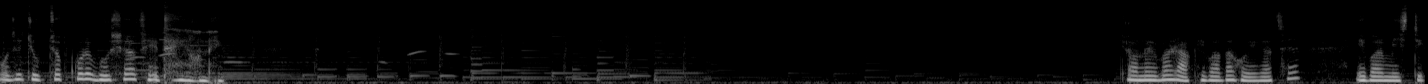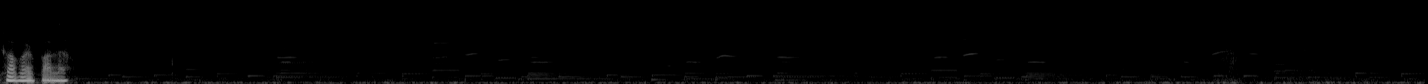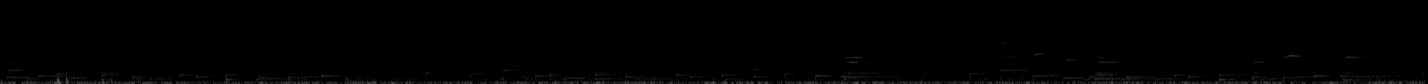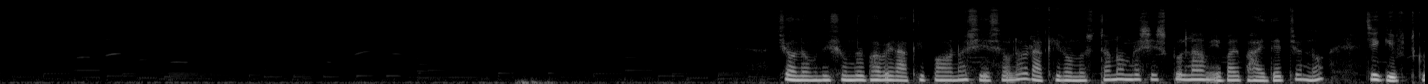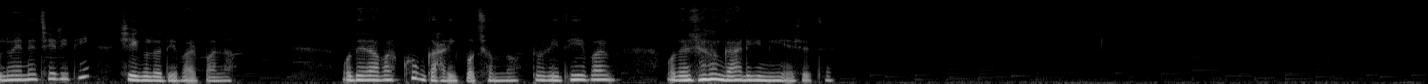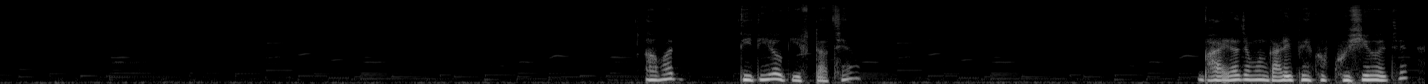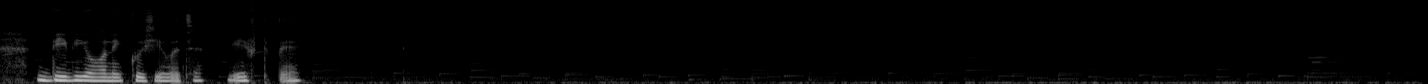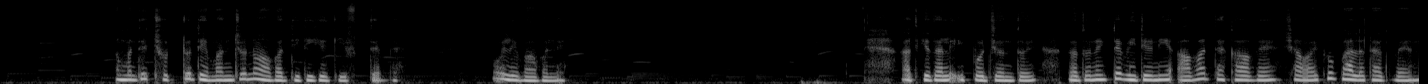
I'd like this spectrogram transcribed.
ও যে চুপচাপ করে বসে আছে, এটাই অনেক। চলো এবার রাখি বাঁধা হয়ে গেছে, এবার মিষ্টি খাবার পালা। চলো আমাদের সুন্দরভাবে রাখি পড়ানো শেষ হলো। রাখির অনুষ্ঠানও আমরা শেষ করলাম। এবার ভাইদের জন্য যে গিফটগুলো এনেছে রিধি, সেগুলো দেবার পালা। ওদের আবার খুব গাড়ি পছন্দ। তো রিধি এবার ওদের জন্য গাড়ি নিয়ে এসেছে। আমার দিদিরও গিফট আছে। ভাইরা যেমন গাড়ি পেয়ে খুব খুশি হয়েছে, দিদিও অনেক খুশি হয়েছে গিফট পেয়ে। আমাদের ছোট্ট দেবাঞ্জনও আবার দিদিকে গিফট দেবে। ওলে বাবালে। আজকে তাহলে এই পর্যন্তই। নতুন একটা ভিডিও নিয়ে আবার দেখা হবে। সবাই খুব ভালো থাকবেন।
